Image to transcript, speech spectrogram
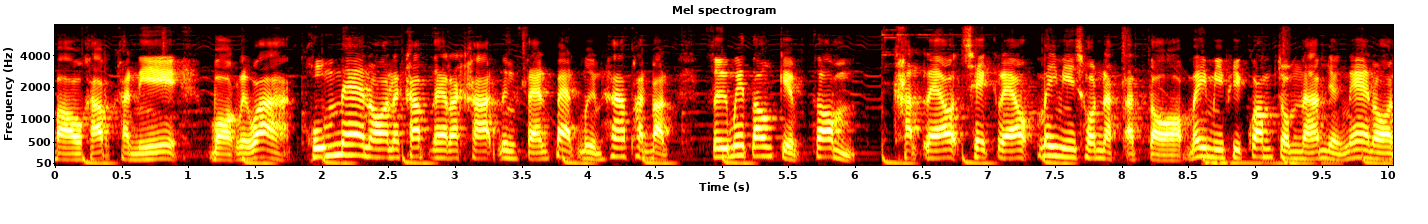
เบาๆครับ คันนี้บอกเลยว่าคุ้มแน่นอนนะครับ ในราคา 185,000 บาท ซื้อไม่ต้องเก็บซ่อมคัดแล้วเช็คแล้วไม่มีชนหนักตัดต่อ ไม่มีพลิกคว่ำจมน้ำอย่างแน่นอน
